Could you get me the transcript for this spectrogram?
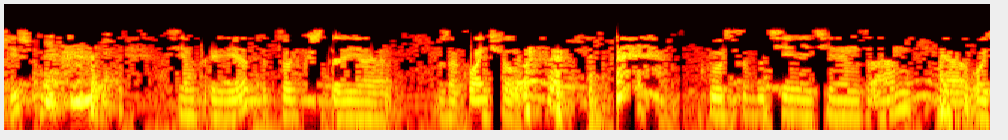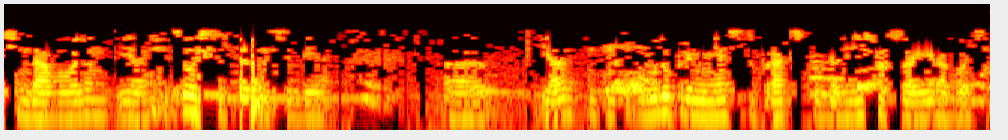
запишем. Всем привет. Только что я закончил курс обучения Челензан. Я очень доволен. Я ощутил себя на себе. Э, я буду применять эту практику в дальнейшем в своей работе.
